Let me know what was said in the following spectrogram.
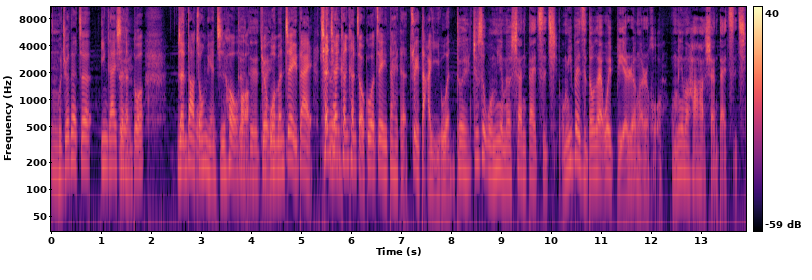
嗯，我觉得这应该是很多。人到中年之后，哈，就我们这一代诚诚恳恳走过这一代的最大疑问，对，就是我们有没有善待自己？我们一辈子都在为别人而活，我们有没有好好善待自己？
